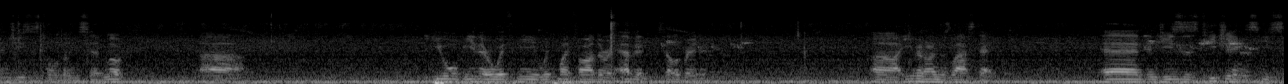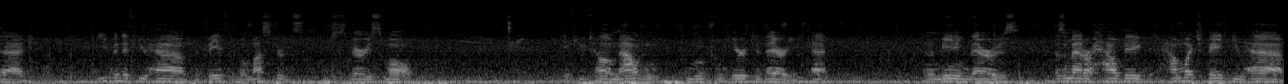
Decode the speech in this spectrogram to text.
and Jesus told him, He said, Look, uh, you will be there with me, with my Father in heaven, celebrated, uh, even on his last day. And in Jesus' teachings, he said, even if you have the faith of a mustard, seed, which is very small, if you tell a mountain to move from here to there, you can. And the meaning there is, doesn't matter how big, how much faith you have,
